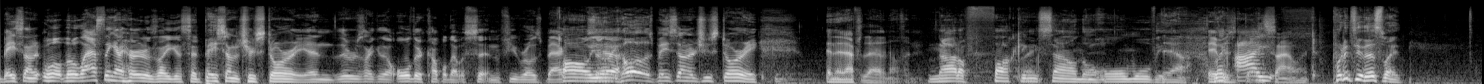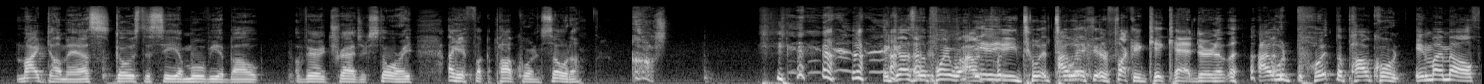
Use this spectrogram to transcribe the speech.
Based on well, the last thing I heard was like it said based on a true story, and there was like the older couple that was sitting a few rows back. Oh, yeah. like, oh, it was based on a true story. And then after that, nothing. Not a fucking sound the whole movie. Yeah, it was dead silent. Put it to you this way: my dumbass goes to see a movie about a very tragic story. I get fucking popcorn and soda. Gosh. it got to the point where I would, put, Eating twi- Twix or fucking Kit Kat during it. I would put the popcorn in my mouth,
